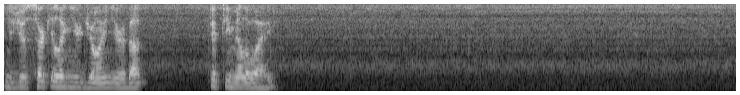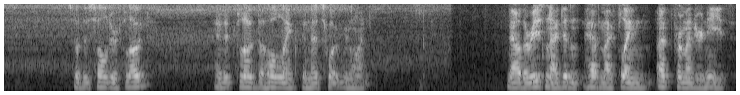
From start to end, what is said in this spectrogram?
You're just circulating your join, you're about 50 mil away. So the solder flowed, and it flowed the whole length, and that's what we want. Now the reason I didn't have my flame up from underneath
